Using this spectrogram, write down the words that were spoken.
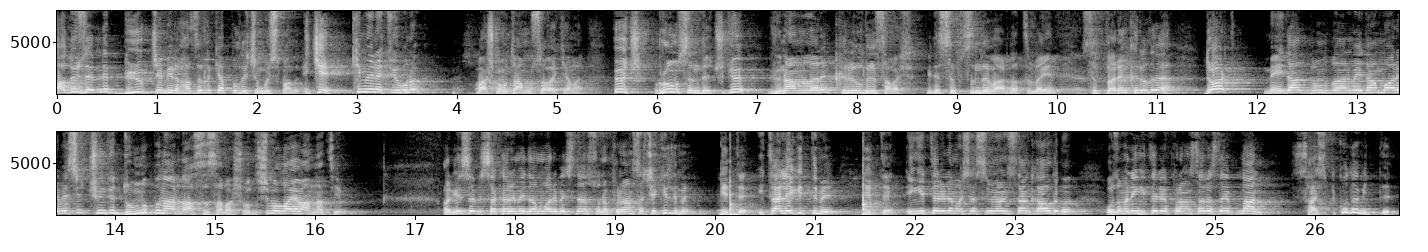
adı üzerinde büyükçe bir hazırlık yapıldığı için bu ismi alır. İki, kim yönetiyor bunu? Başkomutan Mustafa Kemal. Üç, Rum sındı. Çünkü Yunanlıların kırıldığı savaş. Bir de Sırp sındığı vardı hatırlayın. Evet. Sırpların kırıldığı. Dört, Meydan Dumlupınar Meydan Muharebesi. Çünkü Dumlupınar'da asıl savaş oldu. Şimdi olayı anlatayım. Arkadaşlar bir Sakarya Meydan Muharebesi'nden sonra Fransa çekildi mi? Gitti. İtalya gitti mi? Gitti. İngiltere ile maçası Yunanistan kaldı mı? O zaman İngiltere ile Fransa arasında yapılan Saspiko da bitti.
